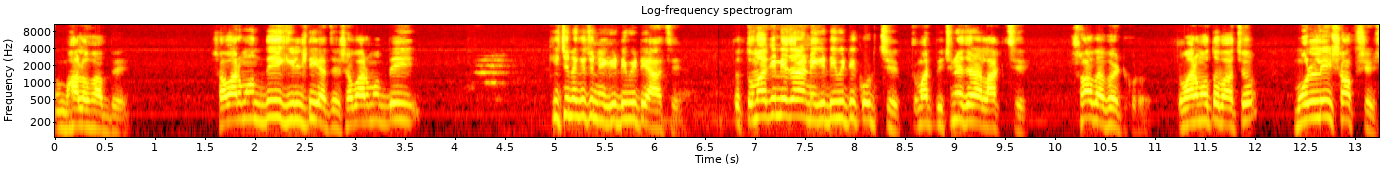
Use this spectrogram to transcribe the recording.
ভালো ভাববে? সবার মধ্যেই গিলটি আছে, সবার মধ্যেই কিছু না কিছু নেগেটিভিটি আছে। তো তোমাকে নিয়ে যারা নেগেটিভিটি করছে, তোমার পিছনে যারা লাগছে, সব অ্যাভয়েড করো। তোমার মতো বাঁচো, মরলেই সব শেষ।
